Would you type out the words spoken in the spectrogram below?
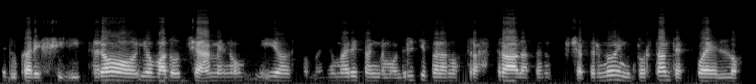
educare i figli, però io vado, cioè almeno io insomma, mio marito andiamo dritti per la nostra strada, per, cioè per noi l'importante è quello.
